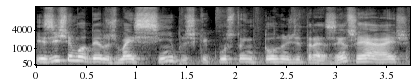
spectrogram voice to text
Existem modelos mais simples que custam em torno de 300 reais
